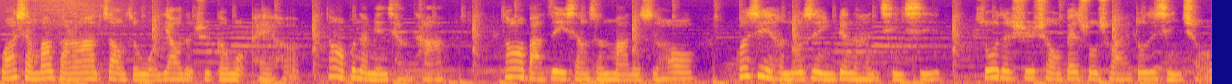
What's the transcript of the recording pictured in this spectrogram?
我要想办法让他照着我要的去跟我配合，但我不能勉强他。当我把自己想成马的时候，关系很多事情变得很清晰，所有的需求被说出来都是请求。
